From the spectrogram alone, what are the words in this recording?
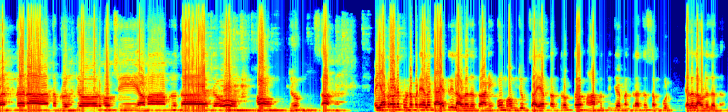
बंधनात मृत्योर्मुक्षी अमामृताश ओम हौम जुम सा याप्रमाणे पूर्णपणे याला गायत्री लावला जातो आणि ओम ओम जुमचा या तंत्रोक्त महामृत्युंजय मंत्राचं संपुट त्याला लावलं जातं.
